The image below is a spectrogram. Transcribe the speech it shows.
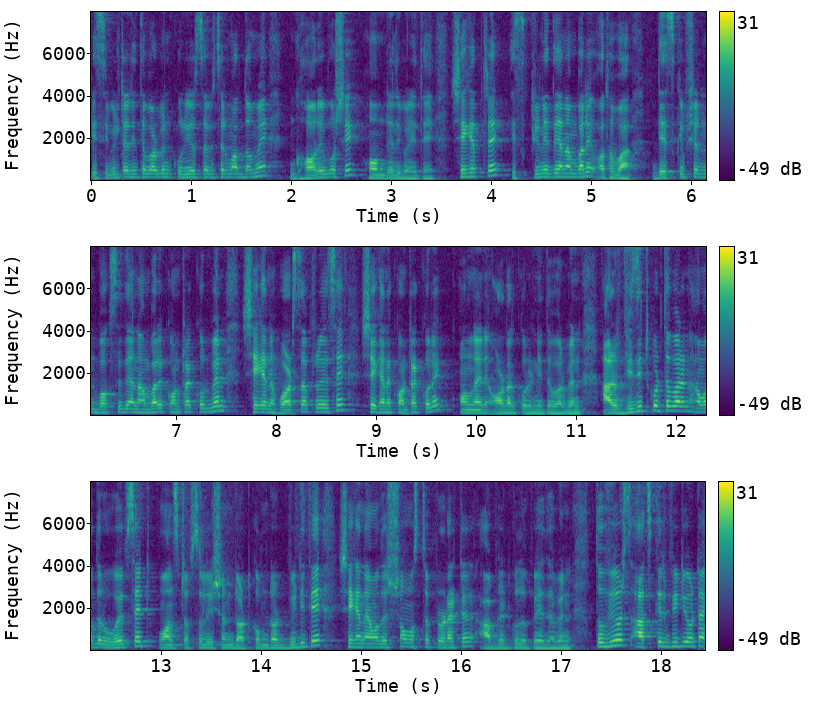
পিসি বিলটা নিতে পারবেন কুরিয়ার সার্ভিসের মাধ্যমে ঘরে বসে হোম ডেলিভারিতে সেক্ষেত্রে স্ক্রিনে দেওয়া নাম্বারে অথবা ডেসক্রিপশন বক্সে দেওয়া নাম্বারে কন্ট্যাক্ট করবেন। সেখানে হোয়াটসঅ্যাপ রয়েছে, সেখানে কন্ট্যাক্ট করে অনলাইনে অর্ডার করে নিতে পারবেন। আর ভিজিট করতে পারেন আমাদের website one stop solution dot com dot বিডিতে সেখানে আমাদের সমস্ত প্রোডাক্টের আপডেটগুলো পেয়ে যাবেন। তো ভিউয়ার্স আজকের ভিডিওটা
